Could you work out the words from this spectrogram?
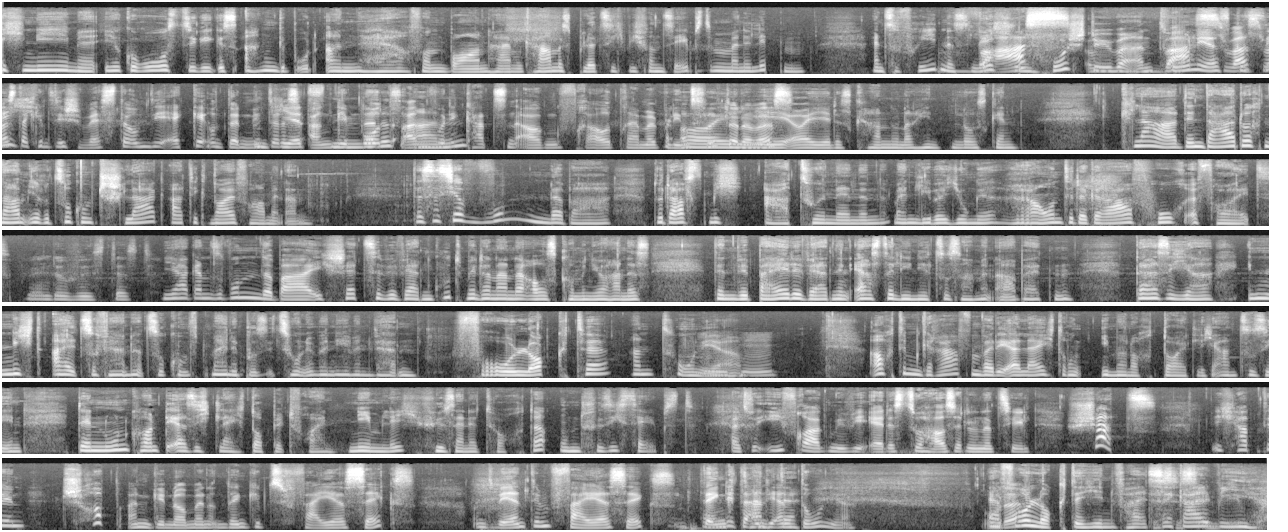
Ich nehme Ihr großzügiges Angebot an, Herr von Bornheim, kam es plötzlich wie von selbst über meine Lippen. Ein zufriedenes Lächeln huschte über Antonias Was, was, was? Gesicht. Da kommt die Schwester um die Ecke und dann nimmt Und er das Angebot er das an, wo an. die Katzenaugenfrau dreimal blinzelt, oder was? Oje, oje, das kann nur nach hinten losgehen. Klar, denn dadurch nahm ihre Zukunft schlagartig neue Formen an. Das ist ja wunderbar. Du darfst mich Arthur nennen, mein lieber Junge, raunte der Graf hoch erfreut. Wenn du wüsstest. Ja, ganz wunderbar. Ich schätze, wir werden gut miteinander auskommen, Johannes, denn wir beide werden in erster Linie zusammenarbeiten, da Sie ja in nicht allzu ferner Zukunft meine Position übernehmen werden. Frohlockte Antonia. Auch dem Grafen war die Erleichterung immer noch deutlich anzusehen, denn nun konnte er sich gleich doppelt freuen, nämlich für seine Tochter und für sich selbst. Also ich frage mich, wie er das zu Hause dann erzählt. Schatz, ich habe den Job angenommen und dann gibt es Feiersex. Und während dem Feiersex denkt die er an die. Antonia. Er Oder? frohlockte jedenfalls, Das egal wie.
